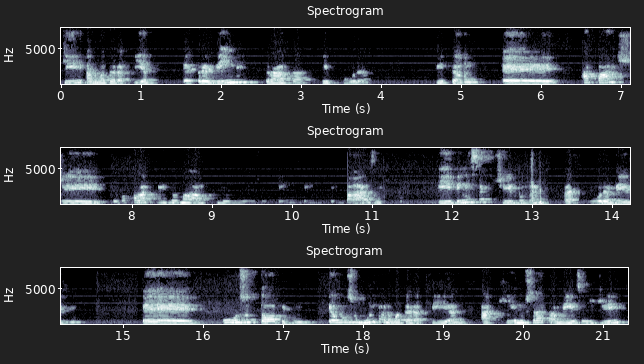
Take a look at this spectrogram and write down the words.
que a aromaterapia é, previne, trata e cura. Então, é, a parte, eu vou falar aqui de, uma, de um uso bem, bem, bem básico e bem assertivo, né, para cura mesmo. É, o uso tópico. Eu uso muito aromaterapia aqui nos tratamentos de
